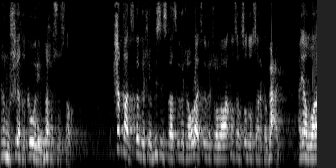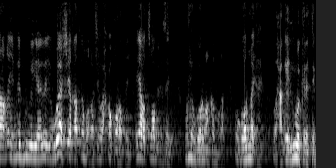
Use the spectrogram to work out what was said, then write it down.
inuu sheekha ka wariyay ma xusuustaba shaqaad iska gasho business baad iska gasho hawlaa iska gasho labaatan sano soddon sano kabacdi ayaad waraaqaya meel guriga yaalla iyo waa sheekaad ka maqashay wax ka qoratay ayaabaad soo bixisay warniga goormaan ka maqal oo goormay ahay oo xaggee luwa kala teg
